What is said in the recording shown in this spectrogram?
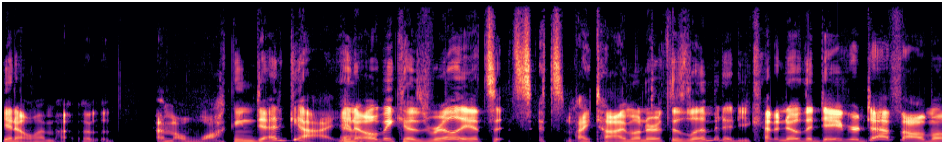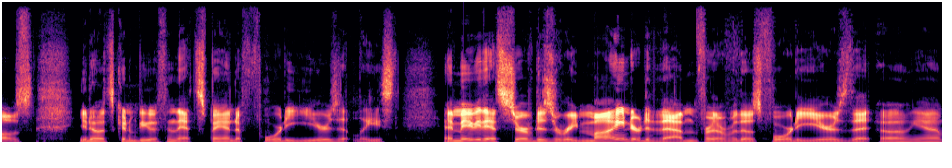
you know, I'm uh, I'm a Walking Dead guy, you Yeah. know, because really it's it's it's my time on Earth is limited. You kind of know the day of your death almost. You know, it's going to be within that span of 40 years at least, and maybe that served as a reminder to them for over those 40 years that oh yeah,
